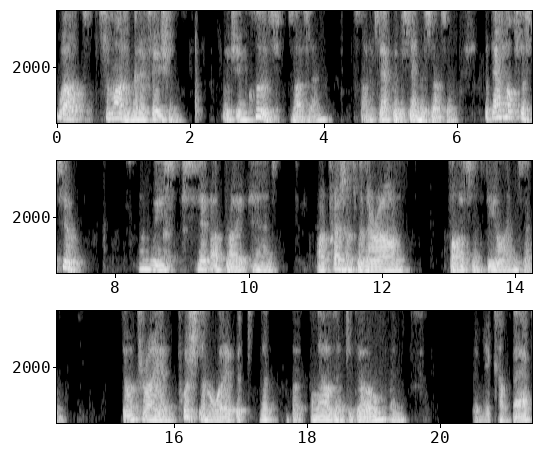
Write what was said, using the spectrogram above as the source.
Well, samadhi, meditation, which includes zazen, it's not exactly the same as zazen, but that helps us too. When we sit upright and are present with our own thoughts and feelings and don't try and push them away, but let, but allow them to go and they may come back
